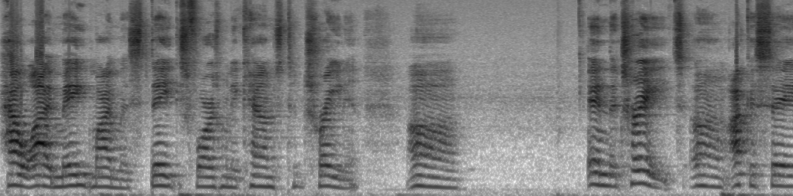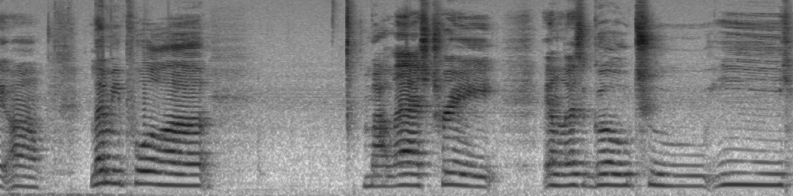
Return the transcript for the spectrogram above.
how I made my mistakes as far as when it comes to trading. Um in the trades um I could say um let me pull up my last trade and let's go to E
